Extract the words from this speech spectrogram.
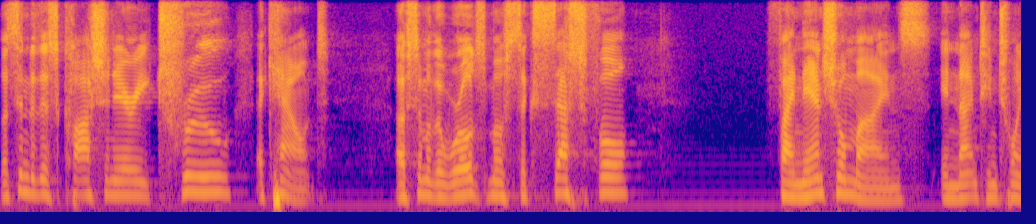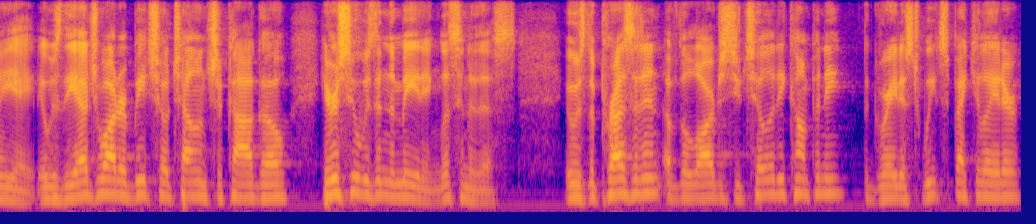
Listen to this cautionary, true account of some of the world's most successful financial minds in 1928. It was the Edgewater Beach Hotel in Chicago. Here's who was in the meeting. Listen to this. It was the president of the largest utility company, the greatest wheat speculator,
